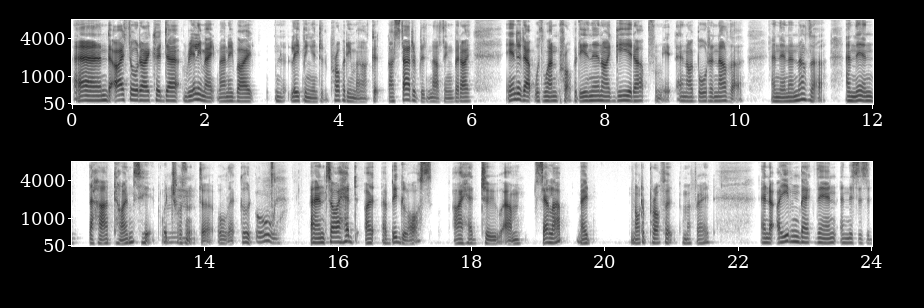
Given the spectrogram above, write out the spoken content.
And I thought I could uh, really make money by leaping into the property market. I started with nothing, but I ended up with one property and then I geared up from it and I bought another and then another. And then the hard times hit, which wasn't uh, all that good. Ooh. And so I had a, a big loss. I had to um, sell up, made not a profit, I'm afraid. And I, even back then, and this is a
